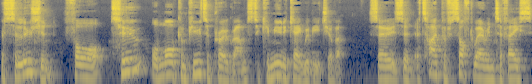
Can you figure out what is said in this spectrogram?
a solution for two or more computer programs to communicate with each other. So it's a, a type of software interface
